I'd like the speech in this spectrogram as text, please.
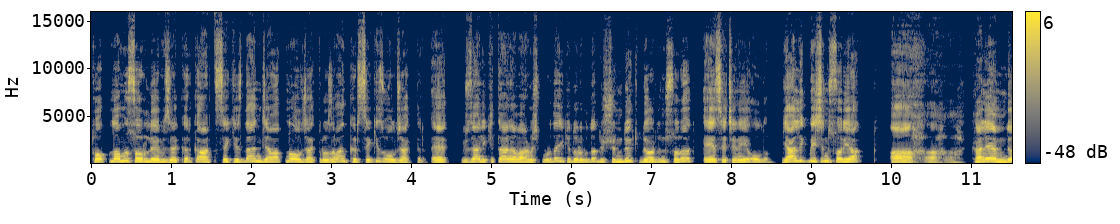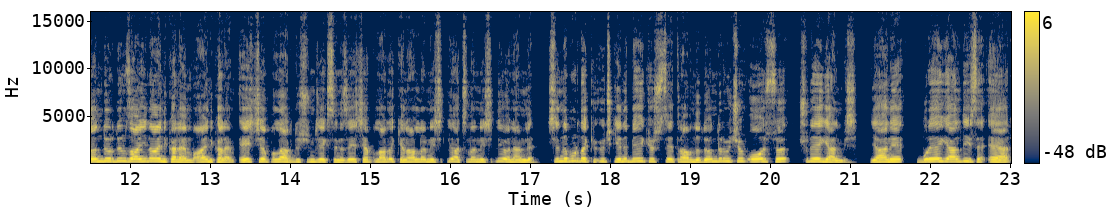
Toplamı soruluyor bize 40 artı 8'den cevap ne olacaktır o zaman 48 olacaktır. Evet güzel iki tane varmış burada iki durumu da düşündük. Dördüncü soru E seçeneği oldu. Geldik beşinci soruya. Ah ah ah. Kalem döndürdüğüm zaman yine aynı kalem. Aynı kalem. Eş yapılar düşüneceksiniz. Eş yapılarda kenarların eşitliği açıların eşitliği önemli. Şimdi buradaki üçgeni B köşesi etrafında döndürmüşüm. O üssü şuraya gelmiş. Yani buraya geldiyse eğer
